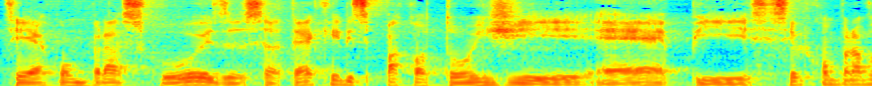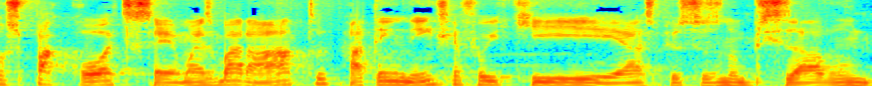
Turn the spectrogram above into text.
Você ia comprar as coisas, até aqueles pacotões de app, você sempre comprava os pacotes que saía mais barato. A tendência foi que as pessoas não precisavam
